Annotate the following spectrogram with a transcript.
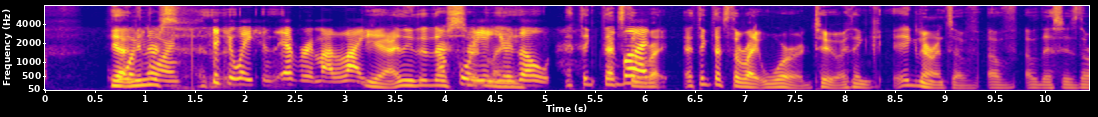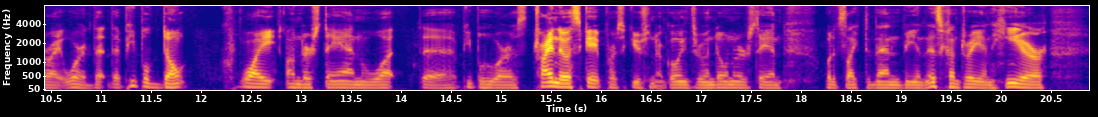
yeah, I mean, there's situations ever in my life. Yeah, I mean, there's I'm 48 years old. I think that's but, the right. I think that's the right word too. I think ignorance of, of, of this is the right word. That that people don't quite understand what uh, people who are trying to escape persecution are going through and don't understand what it's like to then be in this country and hear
